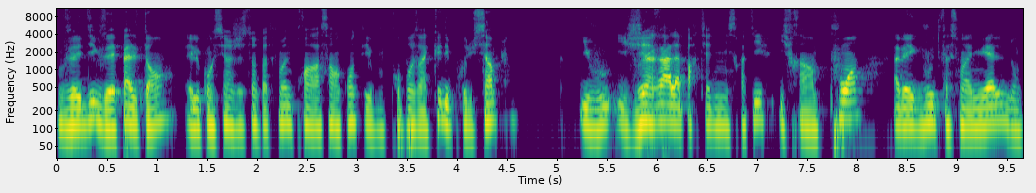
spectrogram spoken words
vous avez dit que vous n'avez pas le temps et le conseiller en gestion de patrimoine prendra ça en compte et vous proposera que des produits simples. Il, vous, il gérera la partie administrative, il fera un point avec vous de façon annuelle. Donc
